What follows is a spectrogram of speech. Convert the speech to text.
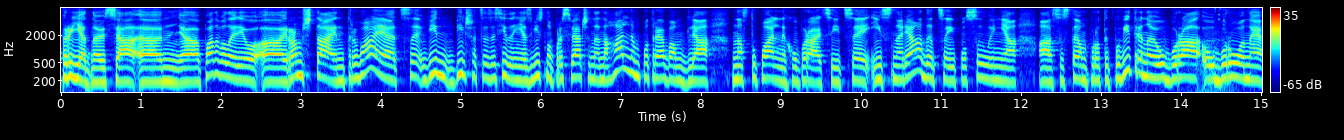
Приєднуюся, Е, е, пане Валерію. е, Рамштайн триває. Це він більше це засідання, звісно, присвячене нагальним потребам для наступальних операцій. Це і снаряди, це і посилення систем протиповітряної оборони.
